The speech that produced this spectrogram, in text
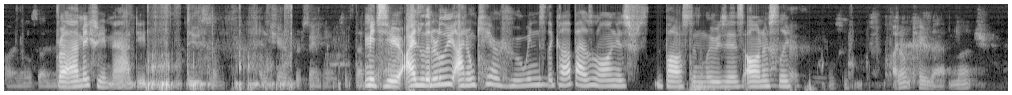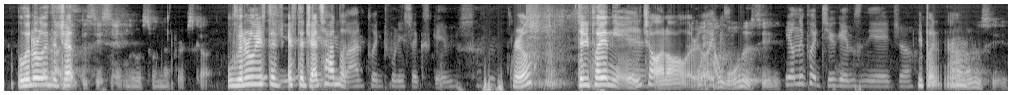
Finals. I'm bro, that makes me mad, dude. do something. I'm cheering for St. Louis. That's Me what too. I literally, I don't care who wins the cup as long as Boston loses. Honestly. I don't care that much. Literally, I'd, the I'd like to see St. Louis win their first cup. Literally, if the This if the Jets had like Ladd played 26 games. really, did he play in the Yeah. AHL at all or Wait, like how old is he? He only played two games in the AHL. he played How uh, old is he?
